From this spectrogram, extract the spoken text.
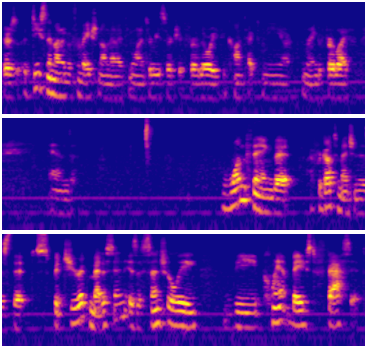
There's a decent amount of information on them if you wanted to research it further, or you could contact me or Moringa for Life. And one thing that I forgot to mention is that spagyric medicine is essentially the plant-based facet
